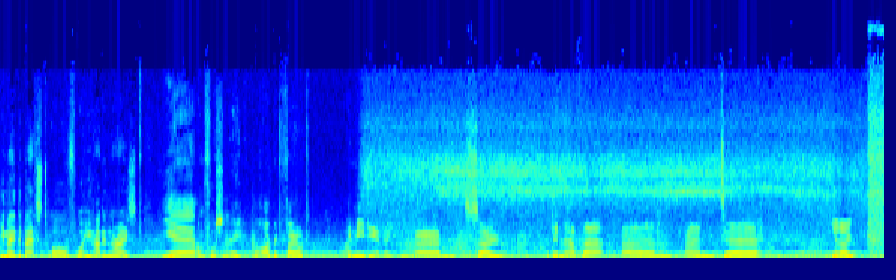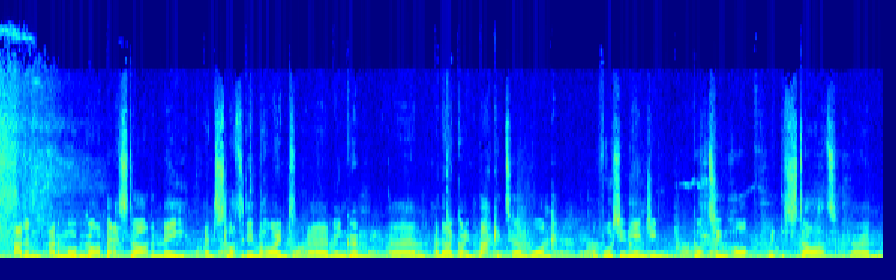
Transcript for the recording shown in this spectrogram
you made the best of what you had in the race. Yeah, unfortunately, the hybrid failed immediately, um, so Didn't have that, um, and uh, you know, Adam Adam Morgan got a better start than me and slotted in behind um, Ingram, um, and then I got him back at turn one. Unfortunately, the engine got too hot with the start. Um,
